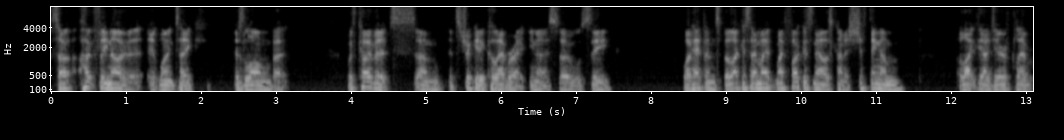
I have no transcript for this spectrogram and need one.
so hopefully, no, it, it won't take as long, but with COVID, it's um, it's tricky to collaborate, you know. So we'll see what happens. But like I say, my, my focus now is kind of shifting. I'm I like the idea of collab-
